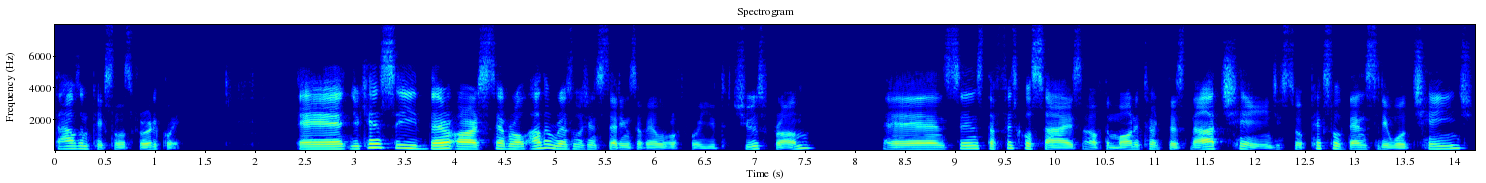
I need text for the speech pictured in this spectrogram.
1000 pixels vertically. And you can see there are several other resolution settings available for you to choose from. And since the physical size of the monitor does not change, so pixel density will change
